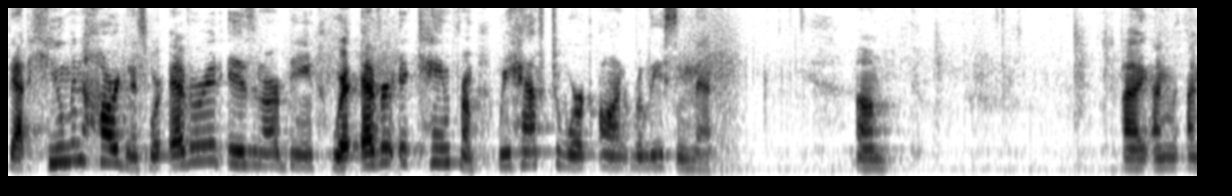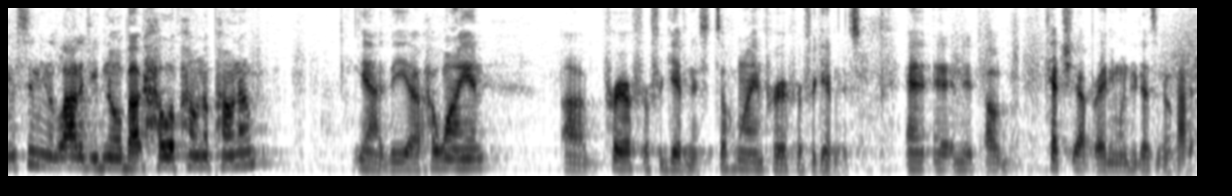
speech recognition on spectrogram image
that human hardness wherever it is in our being, wherever it came from. We have to work on releasing that. Um, I, am I'm, I'm assuming a lot of you know about Ho'oponopono. Yeah, the uh, Hawaiian uh, prayer for forgiveness. It's a Hawaiian prayer for forgiveness. And, and it, I'll catch you up for anyone who doesn't know about it.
